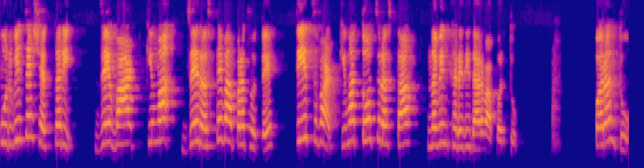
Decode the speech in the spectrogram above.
पूर्वीचे शेतकरी जे वाट किंवा जे रस्ते वापरत होते तीच वाट किंवा तोच रस्ता नवीन खरेदीदार वापरतो. परंतु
